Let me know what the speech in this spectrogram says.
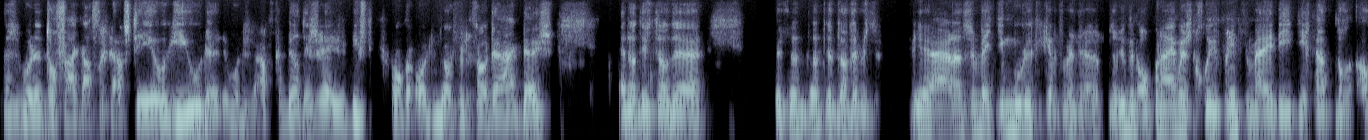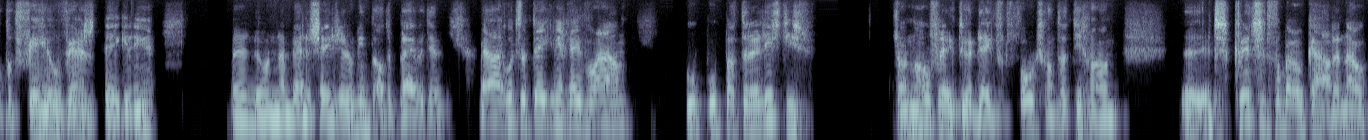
dan worden toch vaak afgebeeld als de eeuwige Joden. Dan worden ze afgebeeld Israëli's. Liefst ook orthodox met een grote haakneus. En dat is dan de. dus dat, dat, dat hebben ze- ja, dat is een beetje moeilijk. Ik heb het met eh, Ruben Oppenheimer, is een goede vriend van mij. Die, die gaat nog altijd heel ver in zijn tekeningen. En de NRC zijn ook niet altijd blij met hem. Maar ja, goed, zo'n tekening geeft wel aan hoe, hoe paternalistisch zo'n hoofdredacteur denkt van de Volkskrant. Dat die gewoon. eh, het is kwetsend voor Marokkanen. Nou,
